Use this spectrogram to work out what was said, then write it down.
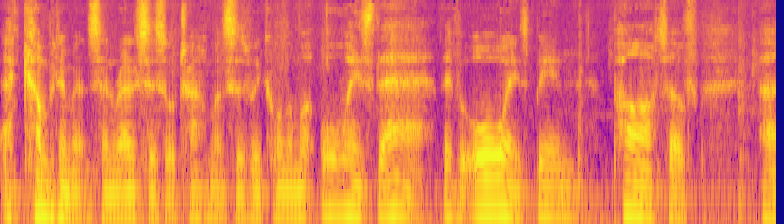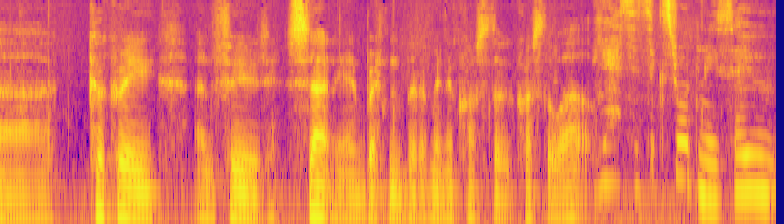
accompaniments and relishes or tracklements as we call them are always there. They've always been part of uh, cookery and food, certainly in Britain, but I mean across the across the world. Yes, it's extraordinary. So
